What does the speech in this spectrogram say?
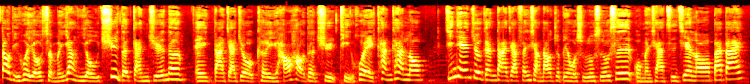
到底会有什么样有趣的感觉呢？诶，大家就可以好好的去体会看看喽。今天就跟大家分享到这边，我是露丝露丝，我们下次见喽，拜拜。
